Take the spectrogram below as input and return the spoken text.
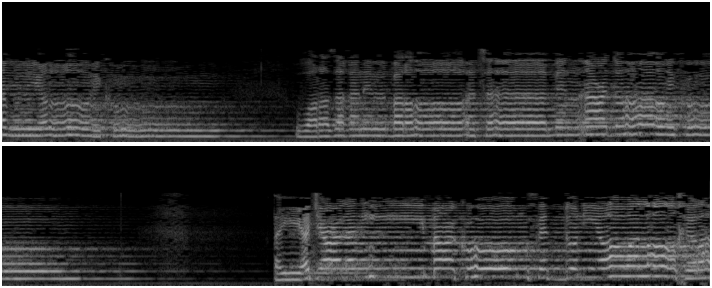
أوليائكم. ورزقني البراءة من أعدائكم. أن يجعلني معكم في الدنيا والآخرة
